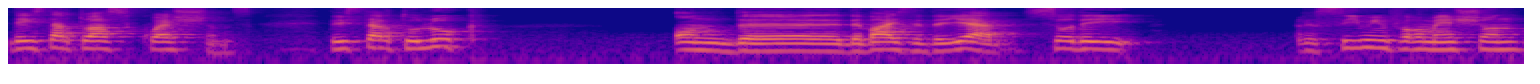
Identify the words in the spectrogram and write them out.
They start to ask questions. They start to look on the device that they have. So they receive information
